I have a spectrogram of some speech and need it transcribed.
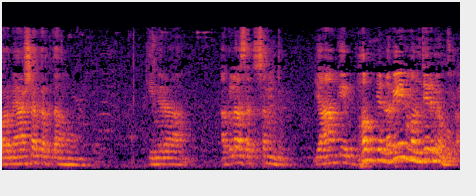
और मैं आशा करता हूँ कि मेरा अगला सत्संग यहाँ के भव्य नवीन मंदिर में होगा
